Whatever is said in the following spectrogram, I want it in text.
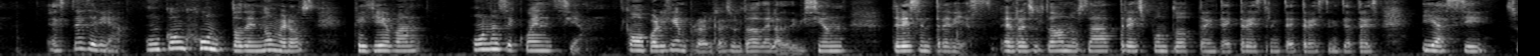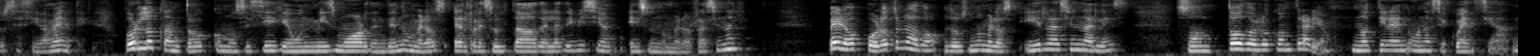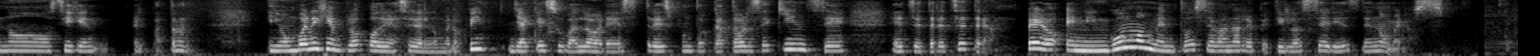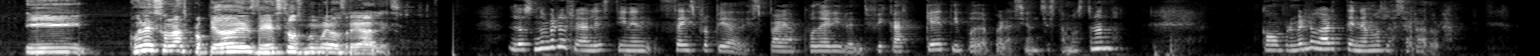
este sería un conjunto de números que llevan una secuencia, como por ejemplo el resultado de la división 3 entre 10. El resultado nos da 3.33, 33, 33 y así sucesivamente. Por lo tanto, como se sigue un mismo orden de números, el resultado de la división es un número racional. Pero, por otro lado, los números irracionales son todo lo contrario. No tienen una secuencia, no siguen el patrón. Y un buen ejemplo podría ser el número pi, ya que su valor es 3.1415, etcétera, etcétera. Pero en ningún momento se van a repetir las series de números. ¿Y cuáles son las propiedades de estos números reales? Los números reales tienen seis propiedades para poder identificar qué tipo de operación se está mostrando. Como primer lugar tenemos la cerradura,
